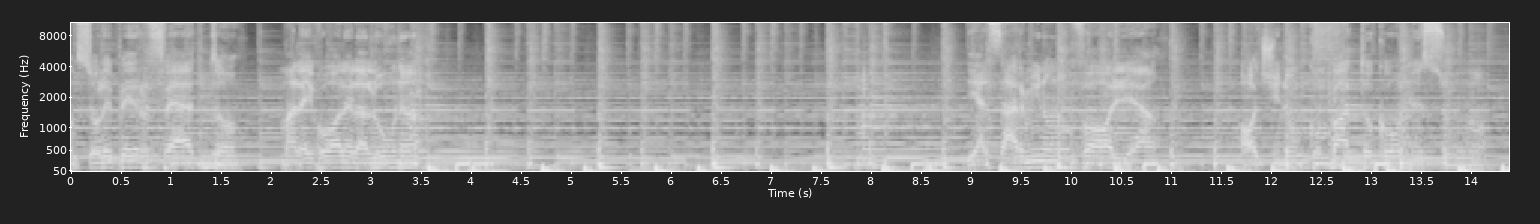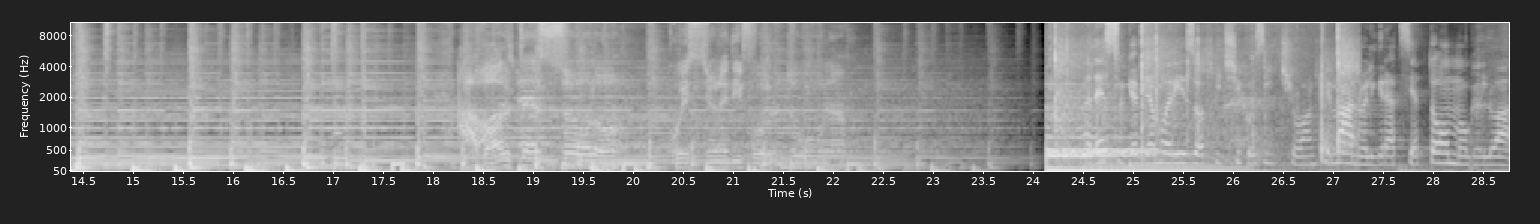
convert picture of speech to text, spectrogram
Un sole perfetto, ma lei vuole la luna. Di alzarmi non ho voglia, oggi non combatto con nessuno. A volte è solo questione di fortuna. Adesso che abbiamo reso appiccicosiccio anche Manuel, grazie a Tommo che lo ha,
